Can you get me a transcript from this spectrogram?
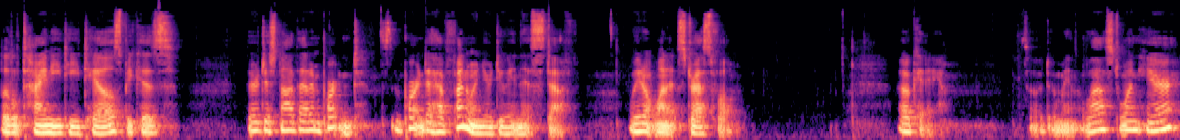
little tiny details because they're just not that important. It's important to have fun when you're doing this stuff. We don't want it stressful. Okay, so doing the last one here.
